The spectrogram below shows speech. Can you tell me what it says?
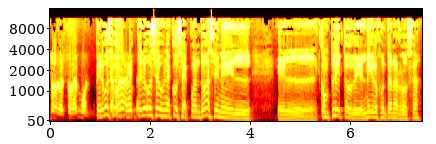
todo, todo el mundo. Pero vos, sabés, pero vos sabés una cosa, cuando hacen el, el completo del Negro Fontana Rosa,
